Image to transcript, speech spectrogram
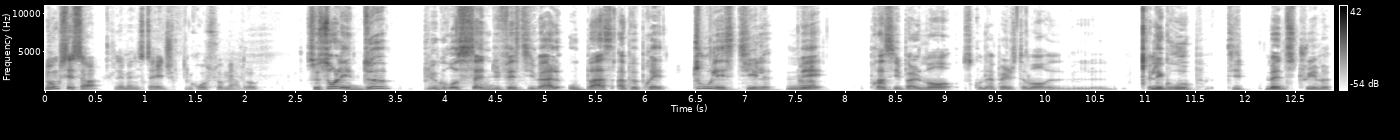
Donc c'est ça, les main stage, grosso merdo. Ce sont les deux plus grosses scènes du festival où passent à peu près tous les styles, mais Voilà. principalement ce qu'on appelle justement euh, les groupes type mainstream,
